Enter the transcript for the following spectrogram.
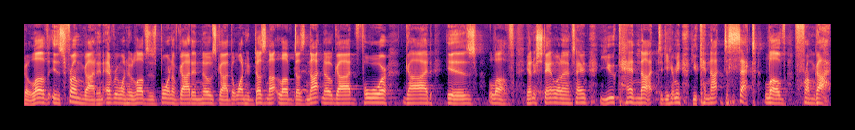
Love is from God, and everyone who loves is born of God and knows God. The one who does not love does not know God, for God is love. You understand what I'm saying? You cannot, did you hear me? You cannot dissect love from God.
